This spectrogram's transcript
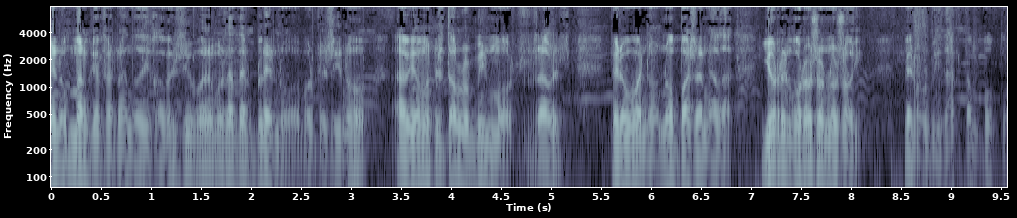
Menos mal que Fernando dijo, a ver si podemos hacer pleno, porque si no, habíamos estado los mismos, ¿sabes? Pero bueno, no pasa nada. Yo rencoroso no soy, pero olvidar tampoco.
